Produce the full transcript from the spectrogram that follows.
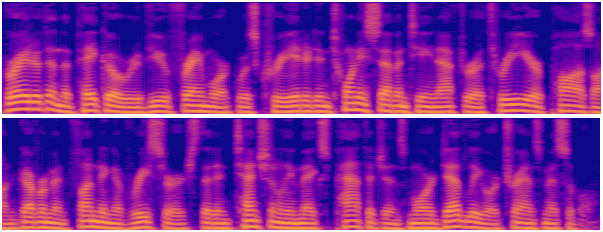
Greater than the PACO review framework was created in 2017 after a three year pause on government funding of research that intentionally makes pathogens more deadly or transmissible.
